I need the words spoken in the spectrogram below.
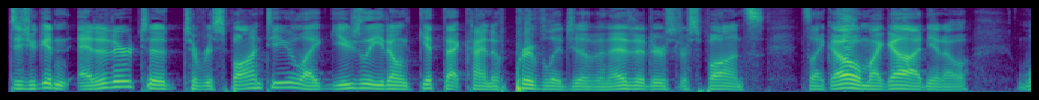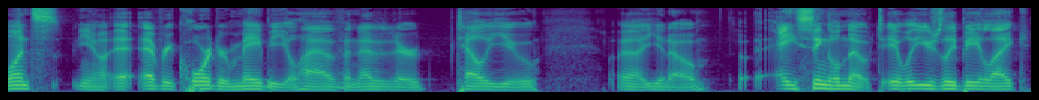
did you get an editor to to respond to you? Like usually you don't get that kind of privilege of an editor's response. It's like, oh my god, you know, once you know every quarter maybe you'll have an editor tell you, uh, you know, a single note. It will usually be like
